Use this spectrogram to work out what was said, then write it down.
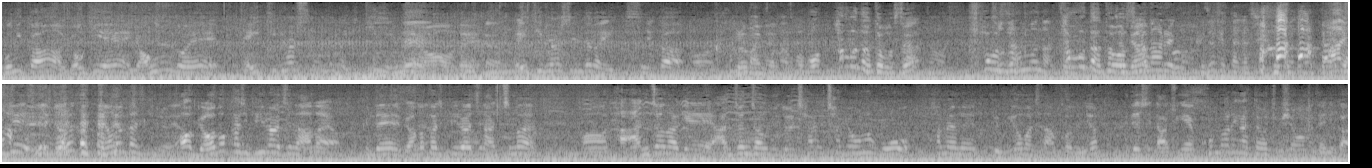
보니까 여기에 영흥도에 ATV 할 수 있는 데가 있긴 있네요. 네, ATV 할 수 있는 데가 있으니까 그러면은 한번 어 한 번도 안 타봤어요? 타봤어요? 저도 한 번도 안한 번도 안 타봤어요? 면허를 그저께 따가지고. 아 이게 이게 면허 면허까지 필요해요? 어 면허까지 필요하지는 않아요. 근데 면허까지 필요하지는 않지만 어, 다 안전하게 안전 장구들 차, 착용하고 하면은 그게 위험하진 않거든요. 그 대신 나중에 코너링 할 때만 조심하면 되니까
